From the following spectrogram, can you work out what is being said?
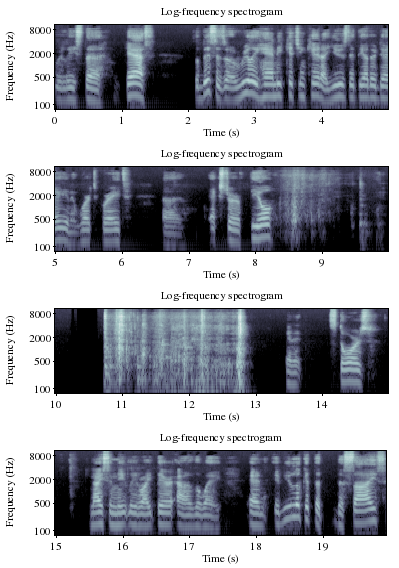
release the gas. So this is a really handy kitchen kit. I used it the other day and it worked great. Uh, extra fuel. And it stores nice and neatly right there out of the way. And if you look at the, the size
